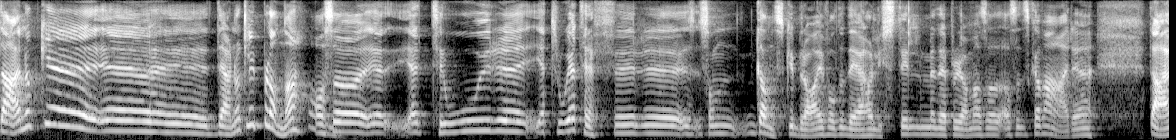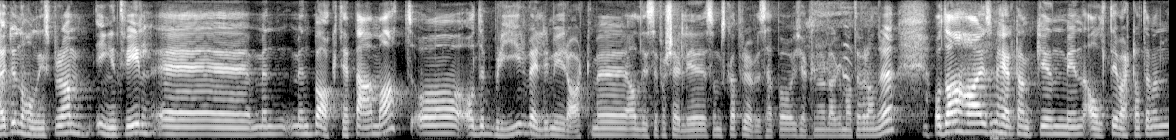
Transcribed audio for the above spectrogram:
det er nok eh, Det er nok litt blanda. Altså, jeg, jeg, tror, jeg tror jeg treffer eh, sånn ganske bra i forhold til det jeg har lyst til med det programmet. Altså, altså det skal være Det er jo et underholdningsprogram, ingen tvil. Eh, men, men bakteppet er mat, og, og det blir veldig mye rart med alle disse forskjellige som skal prøve seg på kjøkkenet og lage mat til hverandre. Og da har liksom hele tanken min alltid vært at men,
